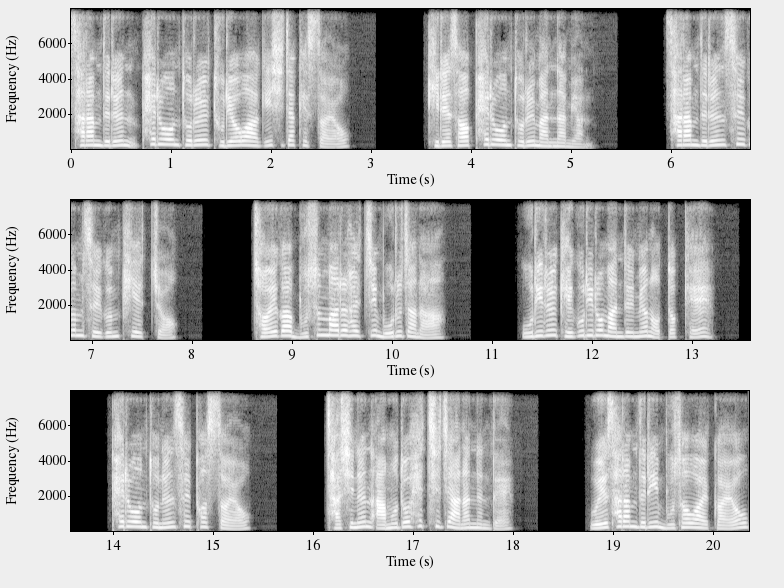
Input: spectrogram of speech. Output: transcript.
사람들은 페루온토를 두려워하기 시작했어요. 길에서 페루온토를 만나면 사람들은 슬금슬금 피했죠. 저 애가 무슨 말을 할지 모르잖아. 우리를 개구리로 만들면 어떡해? 페루온토는 슬펐어요. 자신은 아무도 해치지 않았는데 왜 사람들이 무서워할까요?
